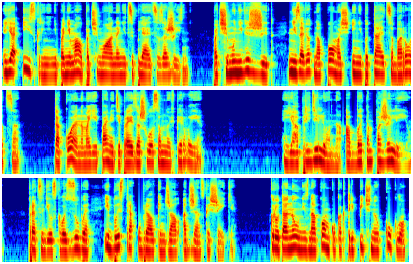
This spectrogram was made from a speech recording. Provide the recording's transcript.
Я искренне не понимал, почему она не цепляется за жизнь. Почему не визжит, не зовет на помощь и не пытается бороться. Такое на моей памяти произошло со мной впервые. Я определенно об этом пожалею. Процедил сквозь зубы и быстро убрал кинжал от женской шейки. Крутанул незнакомку, как тряпичную куклу,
